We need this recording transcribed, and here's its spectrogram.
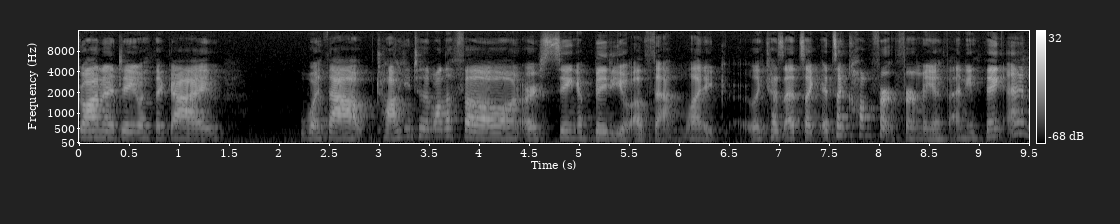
gone on a date with a guy without talking to them on the phone or seeing a video of them like like because it's like it's a comfort for me if anything and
